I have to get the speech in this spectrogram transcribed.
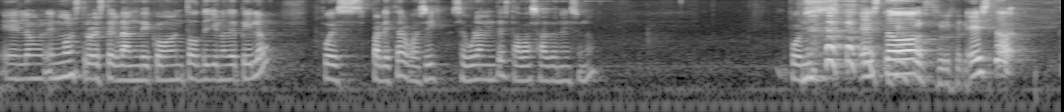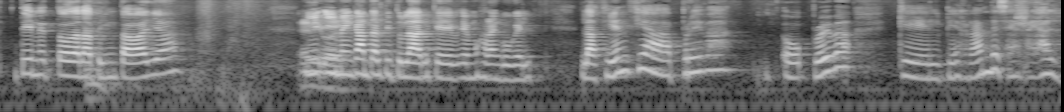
El, el monstruo este grande con todo lleno de pelo. Pues parece algo así. Seguramente está basado en eso, ¿no? Pues esto, esto tiene toda la pinta, vaya. Y, y me encanta el titular que vemos ahora en Google. La ciencia prueba o prueba que el pie grande es real.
